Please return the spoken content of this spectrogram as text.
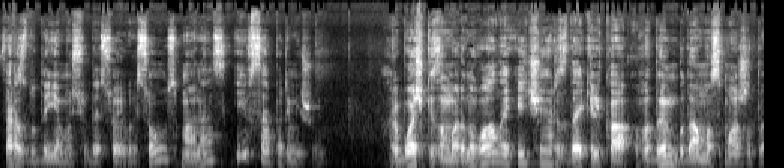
Зараз додаємо сюди соєвий соус, майонез і все перемішуємо. Грибочки замаринували і через декілька годин будемо смажити.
